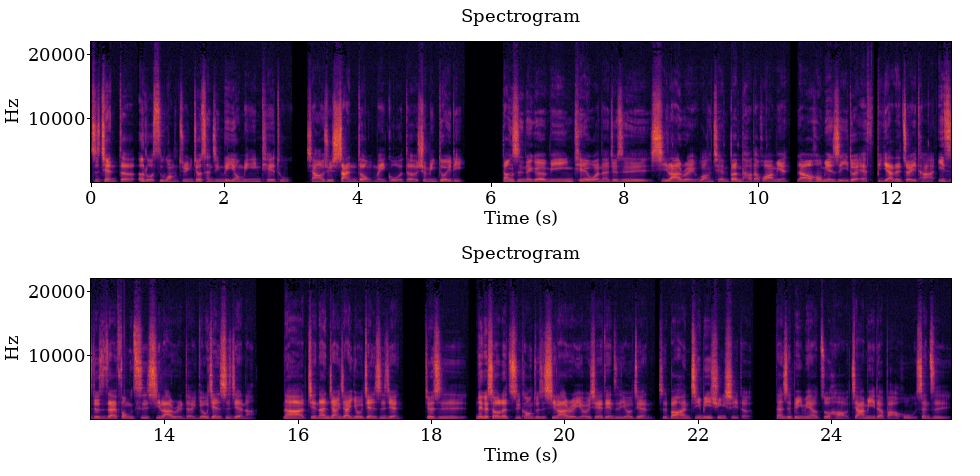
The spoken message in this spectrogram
之前的俄罗斯网军就曾经利用民音贴图，想要去煽动美国的选民对立。当时那个民音贴文呢，就是希拉蕊往前奔跑的画面，然后后面是一堆 FBI 在追他，意思就是在讽刺希拉蕊的邮件事件啦。那简单讲一下邮件事件，就是那个时候的指控，就是希拉蕊有一些电子邮件是包含机密讯息的，但是并没有做好加密的保护，甚至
